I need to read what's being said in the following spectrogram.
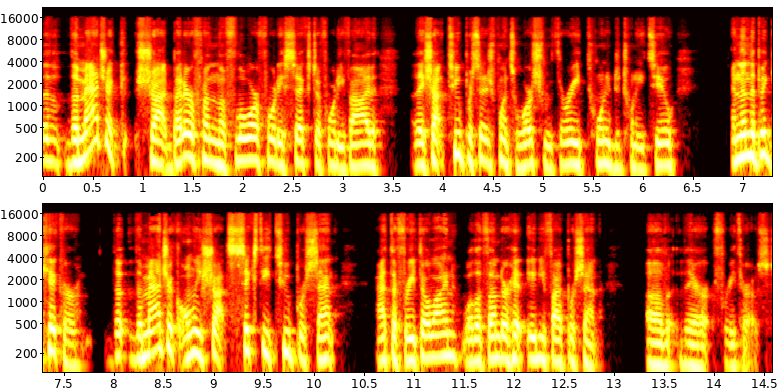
The, the Magic shot better from the floor, 46 to 45. They shot two percentage points worse from three, 20 to 22. And then the big kicker the, the Magic only shot 62% at the free throw line, while the Thunder hit 85% of their free throws.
